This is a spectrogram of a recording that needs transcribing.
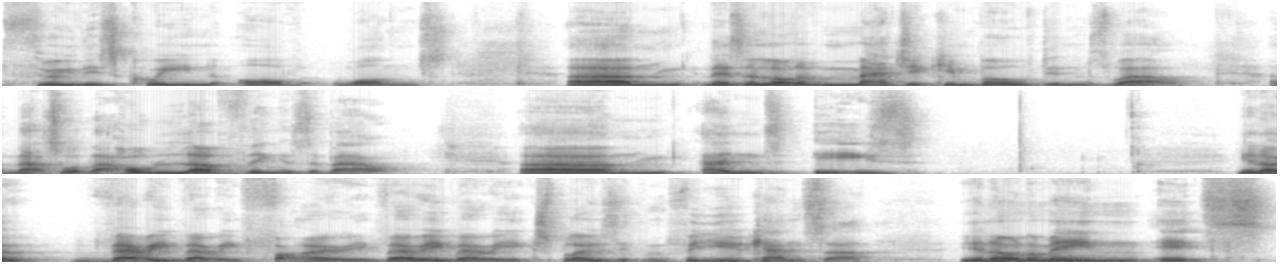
through this Queen of Wands. Um, there's a lot of magic involved in as well, and that's what that whole love thing is about. Um, and it is, you know, very, very fiery, very, very explosive. And for you, Cancer, you know what I mean? It's,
